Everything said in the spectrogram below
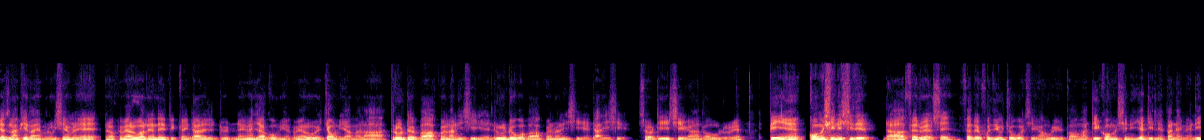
ပြဿနာဖြစ်လာရင်ဘယ်လိုရှင်းမလဲအဲ့တော့ခင်ဗျားတို့ကလင်းလေးကင်ထားတဲ့နိုင်ငံခြားကုမ္ပဏီကခင်ဗျားတို့ပဲကြောက်နေရမှာလားသူတို့အတွက်ဘာအခွင့်အလမ်းတွေရှိရဲလူတို့ကဘာအခွင့်အလမ်းတွေရှိရဲဒါတွေရှိတယ်ဆိုတော့ဒီအခြေခံတော့လို့ရတယ်ပြီးရင်ကော်မရှင်တွေရှိသေးတယ်ဒါ Federal အဆင့် Federal ဖွဲ့စည်းချုပ်ကိုအခြေခံဥပဒေသွားမှာဒီကော်မရှင်တွေရက်တည်လဲပတ်နိုင်မယ်လေ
